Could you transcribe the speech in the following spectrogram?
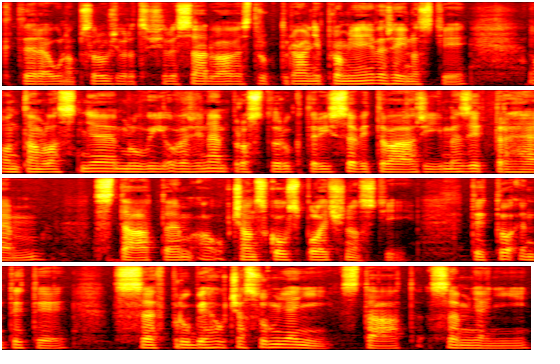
kterou napsal už v roce 62 ve strukturální proměně veřejnosti. On tam vlastně mluví o veřejném prostoru, který se vytváří mezi trhem, státem a občanskou společností tyto entity se v průběhu času mění. Stát se mění.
